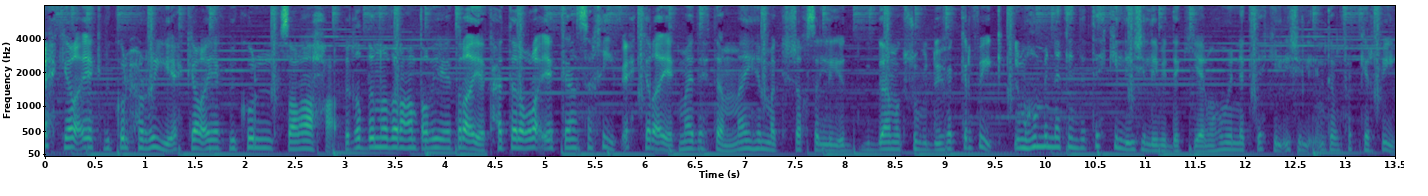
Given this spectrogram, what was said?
احكي رأيك بكل حرية احكي رأيك بكل صراحة بغض النظر عن طبيعة رأيك حتى لو رأيك كان سخيف احكي رأيك ما تهتم ما يهمك الشخص اللي قدامك شو بده يفكر فيك. المهم انك انت تحكي الإشي اللي بدك إياه المهم انك تحكي الإشي اللي انت مفكر فيه.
